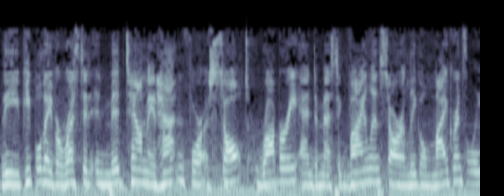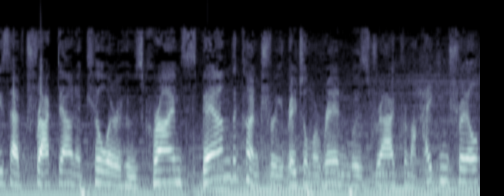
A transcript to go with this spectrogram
the people they've arrested in Midtown Manhattan for assault, robbery, and domestic violence are illegal migrants. Police have tracked down a killer whose crimes span the country. Rachel Morin was dragged from a hiking trail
